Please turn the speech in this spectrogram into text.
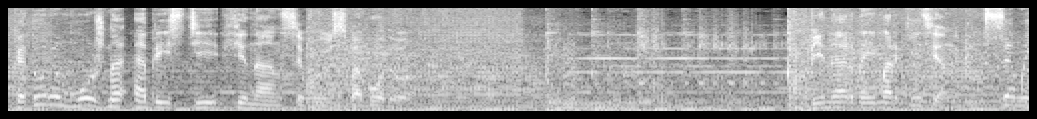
в котором можно обрести финансовую свободу. Бинарный маркетинг – самый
